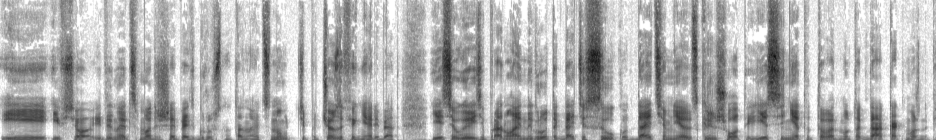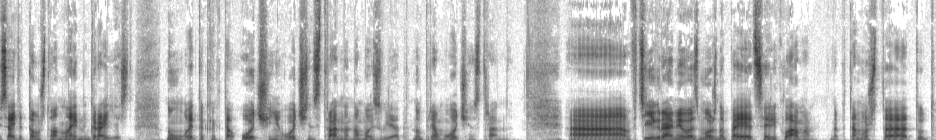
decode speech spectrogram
и, и все. И ты на это смотришь, и опять грустно становится. Ну, типа, что за фигня, ребят? Если вы говорите про онлайн-игру, так дайте ссылку, дайте мне скриншоты. Если нет этого, ну тогда как можно писать о том, что онлайн-игра есть? Ну, это как-то очень-очень странно, на мой взгляд. Ну, прям очень странно. А, в Телеграме, возможно, появится реклама, потому что тут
